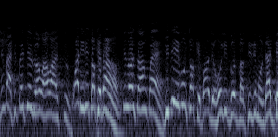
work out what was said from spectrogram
nígbà tí pétérù ọ̀wá wàásù What did he talk about? kí ló sọ ń pẹ́ Did he even talk about the Holy Ghost baptism on that day?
